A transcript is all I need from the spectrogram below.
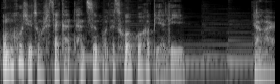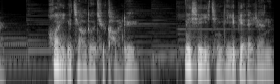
我们或许总是在感叹自我的错过和别离，然而，换一个角度去考虑，那些已经离别的人，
